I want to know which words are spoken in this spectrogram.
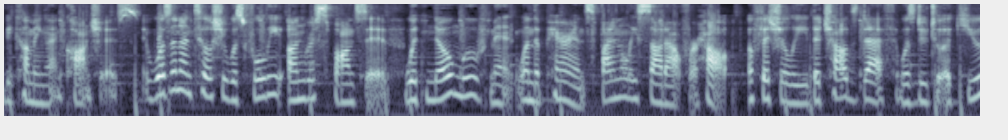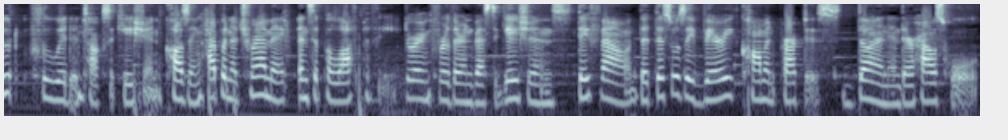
becoming unconscious. It wasn't until she was fully unresponsive, with no movement, when the parents finally sought out for help. Officially, the child's death was due to acute fluid intoxication causing hyponatremic encephalopathy. During further investigation, investigations, they found that this was a very common practice done in their household,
